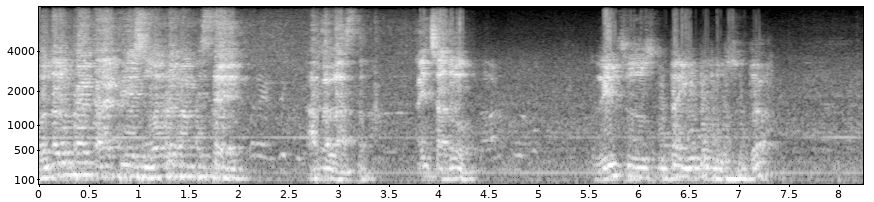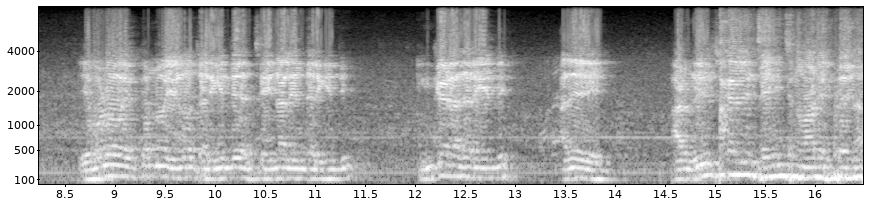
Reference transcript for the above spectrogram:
వంద రూపాయలు కలెక్ట్ చేసి లోపల పంపిస్తే అక్కడ రాస్తాం. అది చదువు. రీల్స్ చూసుకుంటా యూట్యూబ్ చూసుకుంటా. ఎవడో ఎక్కడో ఏదో జరిగింది చైనాలో ఏం జరిగింది ఇంకేడా జరిగింది అది ఆ రీల్స్ జయించిన వాడు ఎప్పుడైనా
